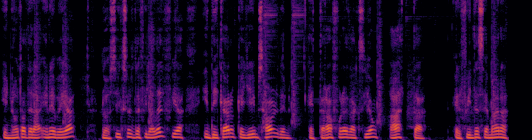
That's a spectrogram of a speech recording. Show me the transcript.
En notas de la NBA, los Sixers de Filadelfia indicaron que James Harden estará fuera de acción hasta el fin de semana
